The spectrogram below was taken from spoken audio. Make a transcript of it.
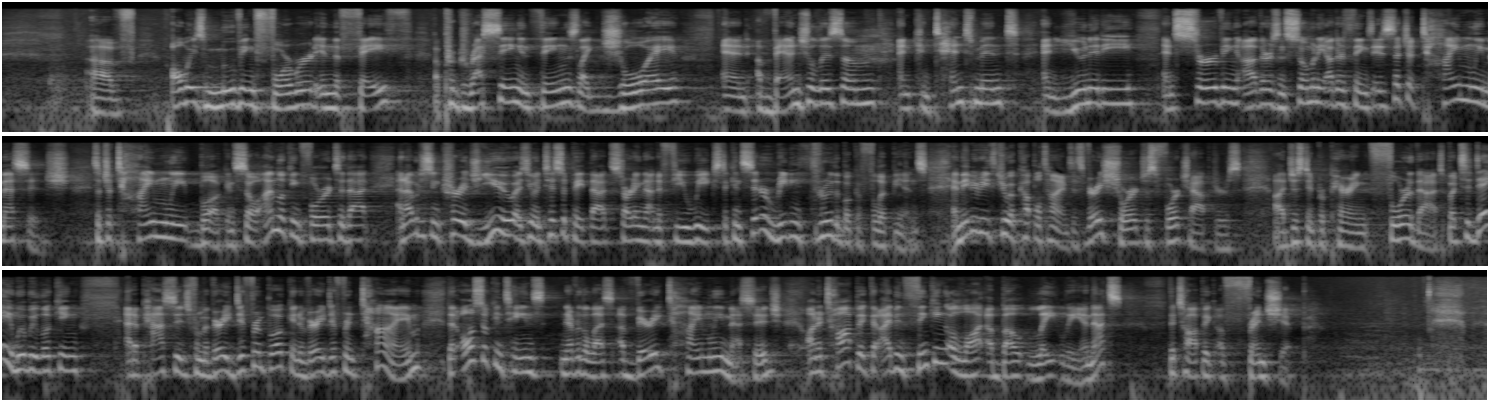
of always moving forward in the faith, of progressing in things like joy and evangelism and contentment and unity and serving others and so many other things. It is such a timely message, such a timely book. And so I'm looking forward to that. And I would just encourage you, as you anticipate that, starting that in a few weeks, to consider reading through the book of Philippians and maybe read through a couple times. It's very short, just four chapters, uh, just in preparing for that. But today we'll be looking at a passage from a very different book in a very different time that also contains, nevertheless, a very timely message on a topic that I've been thinking a lot about lately, and that's the topic of friendship.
